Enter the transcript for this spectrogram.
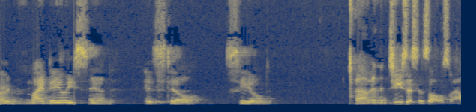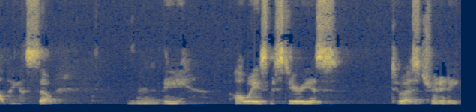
Our, my daily sin is still sealed. Um, and then Jesus is also helping us. So, the always mysterious to us Trinity.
